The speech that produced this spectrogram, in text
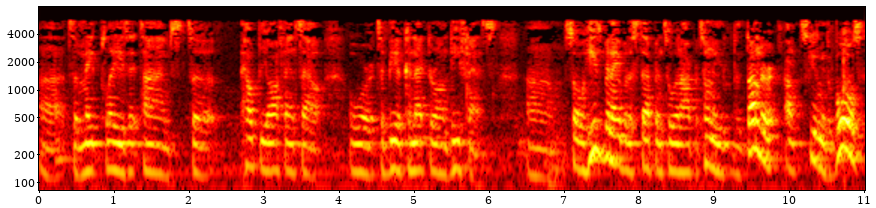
uh, to make plays at times to help the offense out or to be a connector on defense. Um, so he's been able to step into an opportunity. The Thunder, um, excuse me, the Bulls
